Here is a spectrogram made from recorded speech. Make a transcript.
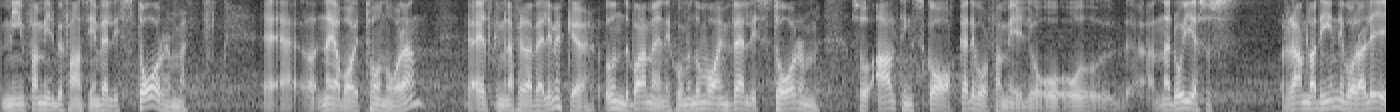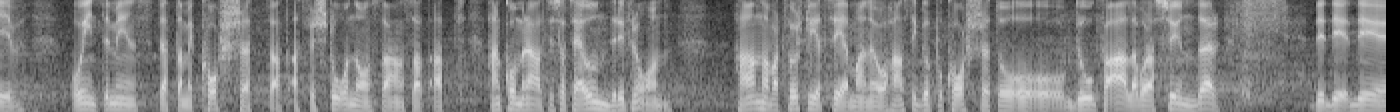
min familj befann sig i en väldig storm eh, när jag var i tonåren. Jag älskar mina föräldrar väldigt mycket, underbara människor, men de var i en väldig storm så allting skakade i vår familj och, och, och, när då Jesus ramlade in i våra liv och inte minst detta med korset, att, att förstå någonstans att, att han kommer alltid så att säga underifrån. Han har varit först i Getsemane och han steg upp på korset och, och, och dog för alla våra synder. det, det, det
